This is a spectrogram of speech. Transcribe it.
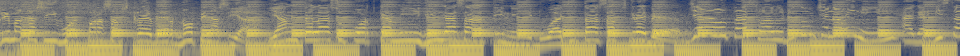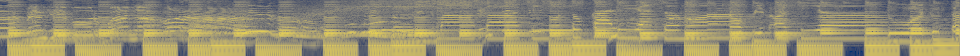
Terima kasih buat para subscriber Nopinasia yang telah support kami hingga saat ini 2 juta subscriber. Jangan lupa selalu dukung channel ini agar bisa menghibur banyak orang. Terima kasih untuk kalian semua Nopin Asia 2 juta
